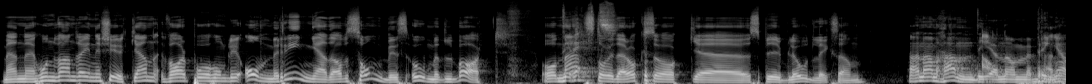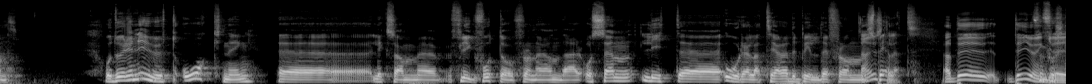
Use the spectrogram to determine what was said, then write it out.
Men hon vandrar in i kyrkan varpå hon blir omringad av zombies omedelbart. Och Matt Direkt. står ju där också och uh, spyr blod liksom. Han har en hand ja, genom bringan. Och då är det en utåkning, eh, liksom eh, flygfoto från ön där och sen lite orelaterade bilder från ja, spelet. Det. Ja, det, det är ju en grej.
